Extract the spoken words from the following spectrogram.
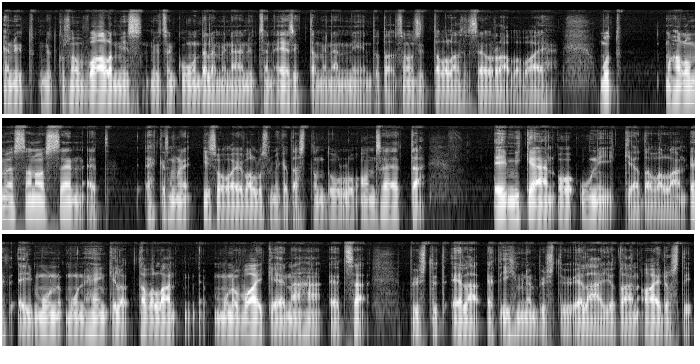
ja nyt, nyt kun se on valmis, nyt sen kuunteleminen ja nyt sen esittäminen, niin tota, se on sitten tavallaan se seuraava vaihe. Mutta mä haluan myös sanoa sen, että ehkä semmoinen iso oivallus, mikä tästä on tullut, on se, että ei mikään ole uniikkia tavallaan. Et ei mun, mun henkilö, tavallaan mun on vaikea nähdä, että sä pystyt elä, että ihminen pystyy elämään jotain aidosti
